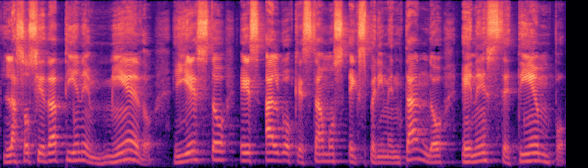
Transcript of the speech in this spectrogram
La sociedad tiene miedo y esto es algo que estamos experimentando en este tiempo.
